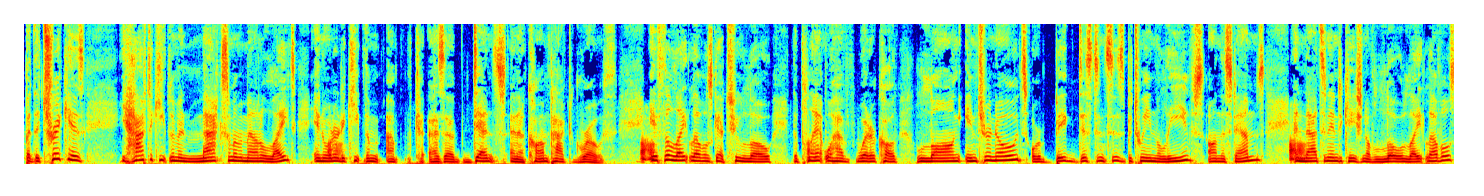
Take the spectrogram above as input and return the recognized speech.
But the trick is you have to keep them in maximum amount of light in order to uh-huh. keep them um, up as a dense and a compact growth. Uh-huh. If the light levels get too low, the plant will have what are called long internodes or big distances between the leaves on the stems, and uh-huh. that's an indication of low light levels.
